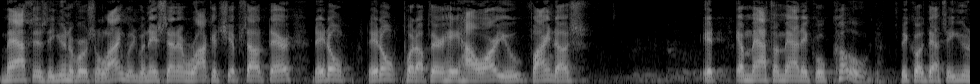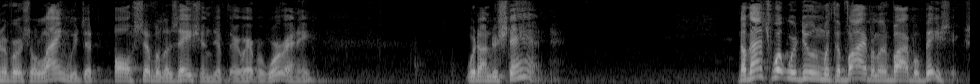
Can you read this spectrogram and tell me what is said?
math is the universal language. When they send them rocket ships out there, they don't, they don't put up there, hey, how are you? Find us it, a mathematical code because that's a universal language that all civilizations, if there ever were any, would understand. Now, that's what we're doing with the Bible and Bible basics.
